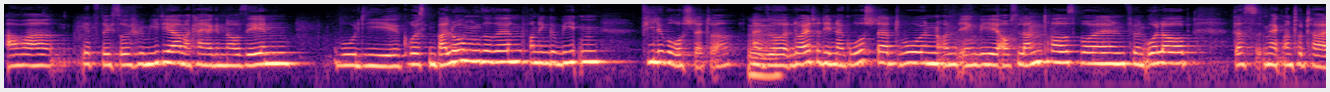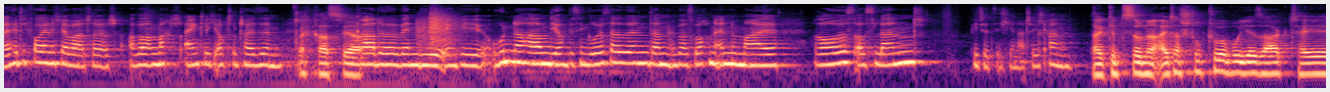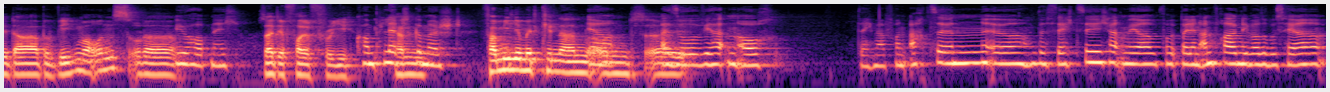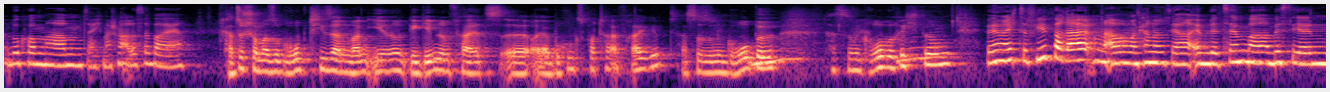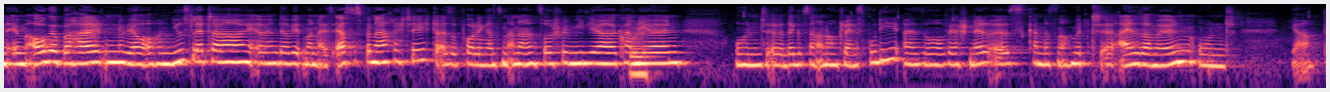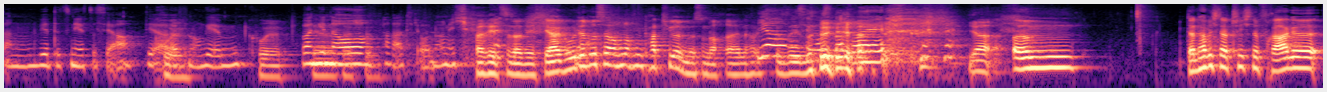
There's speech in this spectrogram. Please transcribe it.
Aber jetzt durch Social Media, man kann ja genau sehen, wo die größten Ballungen so sind von den Gebieten. Viele Großstädte. Mhm. Also Leute, die in der Großstadt wohnen und irgendwie aufs Land raus wollen für einen Urlaub, das merkt man total. Hätte ich vorher nicht erwartet, aber macht eigentlich auch total Sinn. Ach krass, ja. Gerade wenn die irgendwie Hunde haben, die auch ein bisschen größer sind, dann übers Wochenende mal raus aufs Land, bietet sich hier natürlich an. Da gibt es so eine Altersstruktur, wo ihr sagt, hey, da bewegen wir uns oder Überhaupt nicht. seid ihr voll free? Komplett gemischt. Familie mit Kindern Ja. und äh, Also wir hatten auch, sag ich mal, von 18 äh, bis 60 hatten wir bei den Anfragen, die wir so bisher bekommen haben, sag ich mal, schon alles dabei. kannst du schon mal so grob teasern, wann ihr gegebenenfalls äh, euer Buchungsportal freigibt? Hast du so eine grobe, Mhm. hast du eine grobe Richtung? Ich will noch nicht zu viel verraten, aber man kann uns ja im Dezember ein bisschen im Auge behalten. Wir haben auch einen Newsletter, äh, da wird man als erstes benachrichtigt, also vor den ganzen anderen Social-Media-Kanälen. Und äh, da gibt es dann auch noch ein kleines Goodie. Also wer schnell ist, kann das noch mit äh, einsammeln. Und ja, dann wird es nächstes Jahr die Cool. Eröffnung geben. Cool. Wann Ja, genau, verrate ich auch noch nicht. Verrätst du doch nicht. Ja gut, da müssen auch noch ein paar Türen müssen noch rein, habe Ja, ich gesehen. bisschen was noch rein. Ja, ähm, dann habe ich natürlich eine Frage,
